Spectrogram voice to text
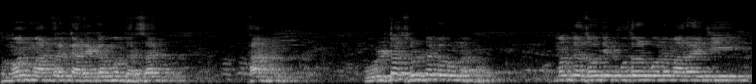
तर मग मात्र कार्यक्रम दर्शक थांब. उलटं सुलटं करू नका. मग कसं होते कुदळ कोणं मारायची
